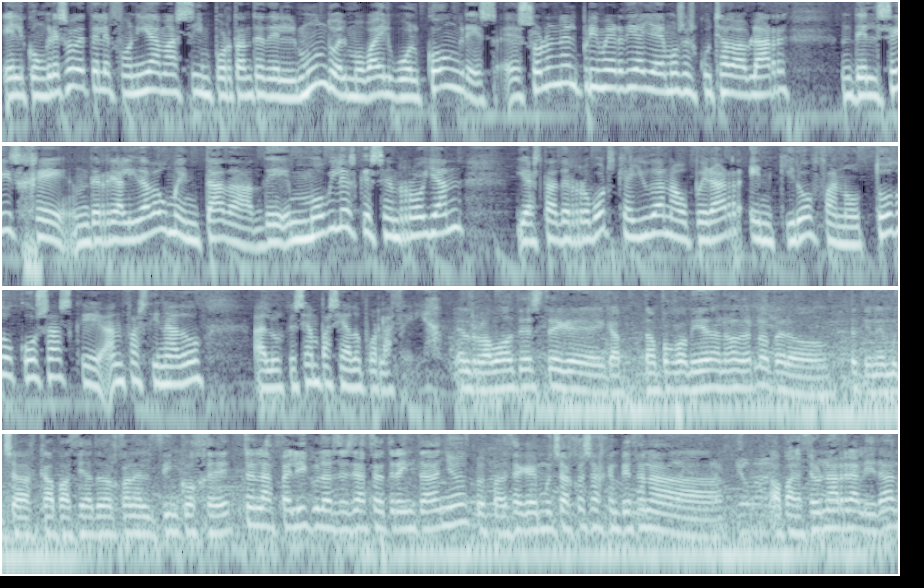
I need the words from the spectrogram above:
el congreso de telefonía más importante del mundo, el Mobile World Congress. Eh, solo en el primer día ya hemos escuchado hablar del 6G, de realidad aumentada, de móviles que se enrollan y hasta de robots que ayudan a operar en quirófano. Todo cosas que han fascinado a los que se han paseado por la feria. El robot este que, que da un poco miedo no verlo, pero tiene muchas capacidades con el 5G. En las películas desde hace 30 años, pues parece que hay muchas cosas que empiezan a, a parecer una realidad.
